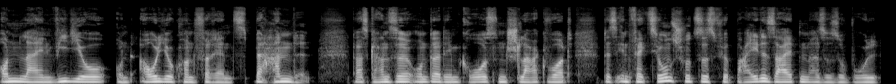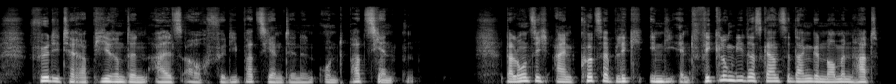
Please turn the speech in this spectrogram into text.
Online-Video- und Audiokonferenz behandeln. Das Ganze unter dem großen Schlagwort des Infektionsschutzes für beide Seiten, also sowohl für die Therapierenden als auch für die Patientinnen und Patienten. Da lohnt sich ein kurzer Blick in die Entwicklung, die das Ganze dann genommen hat,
